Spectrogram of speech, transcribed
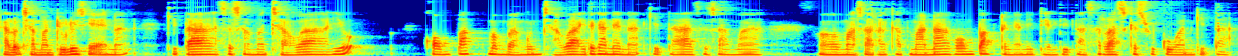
Kalau zaman dulu sih enak. Kita sesama Jawa, yuk kompak membangun Jawa. Itu kan enak. Kita sesama Eh, masyarakat mana kompak dengan identitas ras kesukuan kita.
